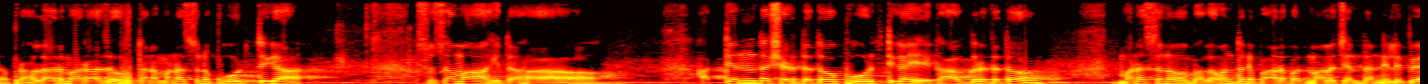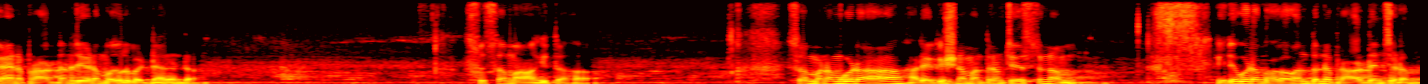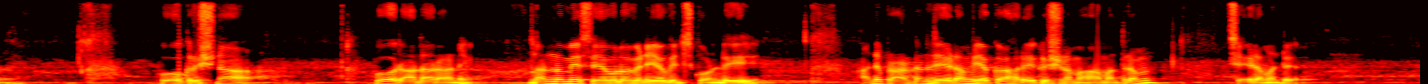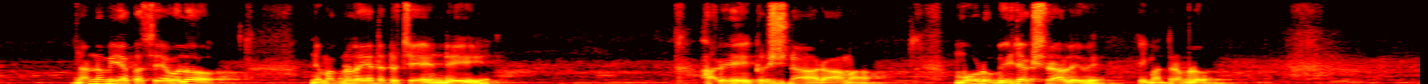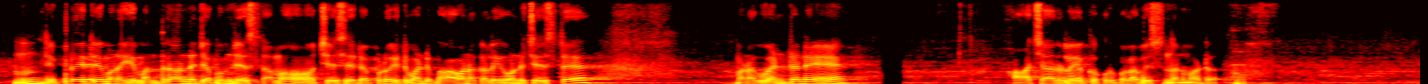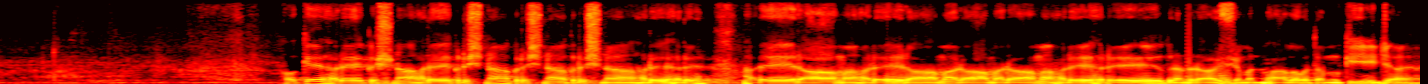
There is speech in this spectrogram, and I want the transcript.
ప్రహ్లాద్ మహారాజు తన మనస్సును పూర్తిగా సుసమాహిత అత్యంత శ్రద్ధతో పూర్తిగా ఏకాగ్రతతో మనస్సును భగవంతుని పాదపద్మాల చెంత నిలిపి ఆయన ప్రార్థన చేయడం మొదలుపెట్టినారంట. సుసమాహిత. సో మనం కూడా హరే కృష్ణ మంత్రం చేస్తున్నాం. ఇది కూడా భగవంతుని ప్రార్థించడం. ఓ కృష్ణ ఓ రాధారాణి నన్ను మీ సేవలో వినియోగించుకోండి అని ప్రార్థన చేయడం ఈ యొక్క హరే కృష్ణ మహామంత్రం చేయడం అంటే. నన్ను మీ యొక్క సేవలో నిమగ్నులయ్యేటట్టు చేయండి. హరే కృష్ణ రామ మూడు బీజాక్షరాలు ఇవి ఈ మంత్రంలో. ఎప్పుడైతే మనం ఈ మంత్రాన్ని జపం చేస్తామో చేసేటప్పుడు ఇటువంటి భావన కలిగి ఉండి చేస్తే మనకు వెంటనే ఆచార్యుల యొక్క కృప లభిస్తుంది అనమాట ఓకే హరే కృష్ణ హరే కృష్ణ కృష్ణ కృష్ణ హరే హరే హరే రామ హరే రామ రామ రామ హరే హరే. గ్రంథరాజ్ శ్రీమద్ కీ జయ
